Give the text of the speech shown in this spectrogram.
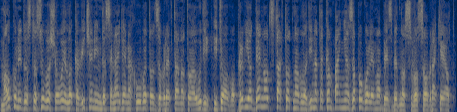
Малку недостасуваше овој лакавичанин да се најде на хубата од забревтаното Ауди, и тоа во првиот ден од стартот на владината кампања за поголема безбедност во сообраќајот.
